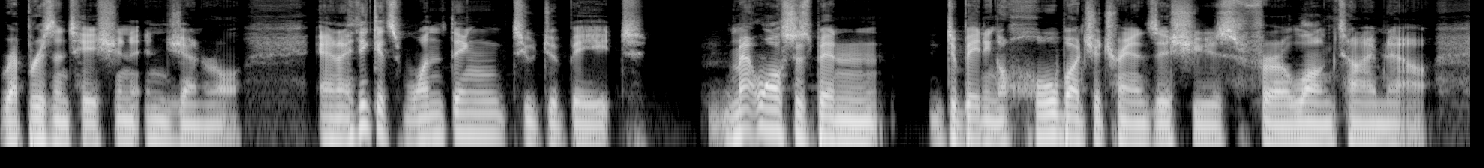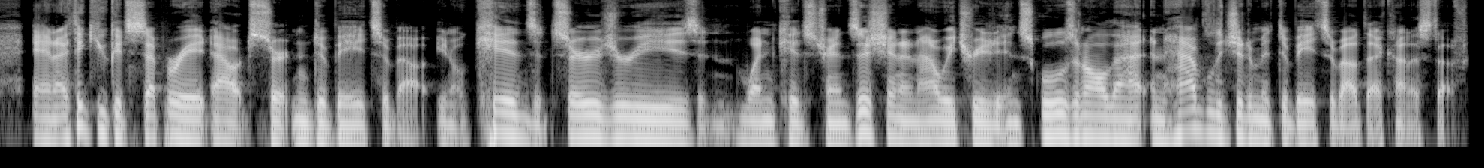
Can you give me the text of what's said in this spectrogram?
representation in general. And I think it's one thing to debate. Matt Walsh has been debating a whole bunch of trans issues for a long time now. And I think you could separate out certain debates about, you know, kids and surgeries and when kids transition and how we treat it in schools and all that and have legitimate debates about that kind of stuff.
